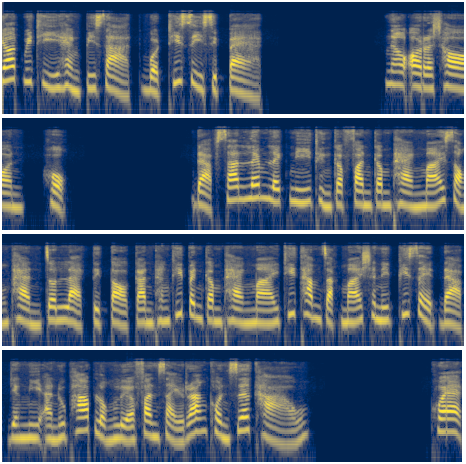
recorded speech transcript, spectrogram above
ยอดวิถีแห่งปีศาจบทที่ 48 เงาอรชร 6 ดาบสั้นเล่มเล็กนี้ถึงกับฟันกำแพงไม้สองแผ่นจนแหลกติดต่อกันทั้งที่เป็นกำแพงไม้ที่ทำจากไม้ชนิดพิเศษดาบยังมีอนุภาพหลงเหลือฟันใส่ร่างคนเสื้อขาว แควก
